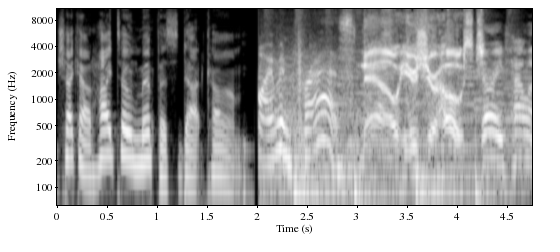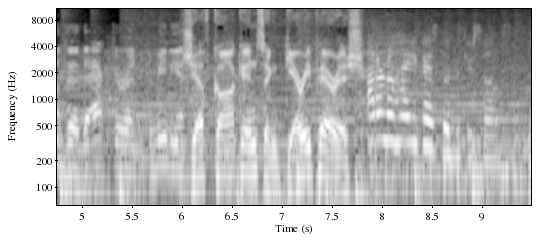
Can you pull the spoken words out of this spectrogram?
Check out hightonememphis.com. Oh, I'm impressed. Now, here's your host, Very talented actor and comedian. Geoff Calkins and Gary Parrish. I don't know how you guys live with yourselves.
